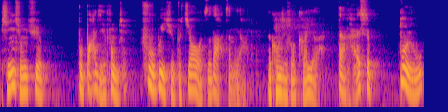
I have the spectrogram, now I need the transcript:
贫穷却不巴结奉承，富贵却不骄傲自大，怎么样？”那孔子说：“可以了，但还是。”不如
